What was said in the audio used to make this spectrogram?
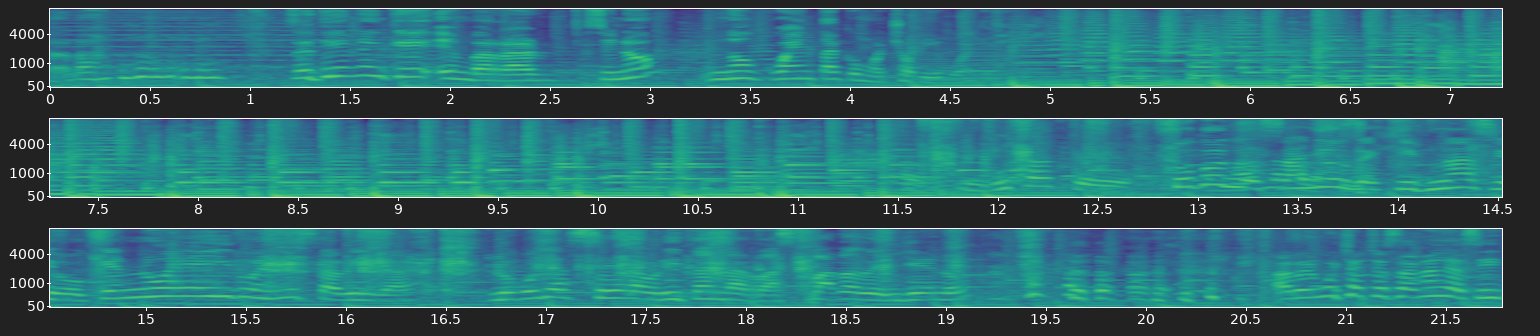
Se tienen que embarrar, si no, no cuenta como chovi vuelta. Todos los años de gimnasio que no he ido en esta vida, lo voy a hacer ahorita en la raspada del hielo. A ver, muchachos, háganle así.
